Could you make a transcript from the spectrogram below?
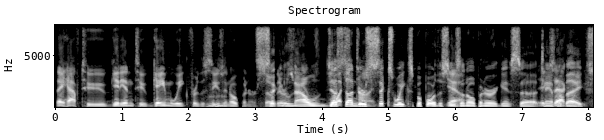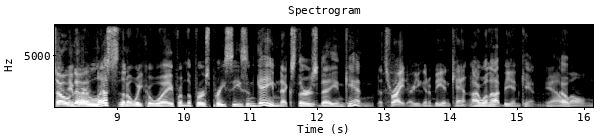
they have to get into game week for the Mm-hmm. season opener. So Six- there's now just under time. six weeks before the season Yeah. opener against uh, Tampa Exactly. Bay. So and the- we're less than a week away from the first preseason game next Thursday in Canton. That's right. Are you going to be in Canton? I will not be in Canton. Yeah, Nope. well,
